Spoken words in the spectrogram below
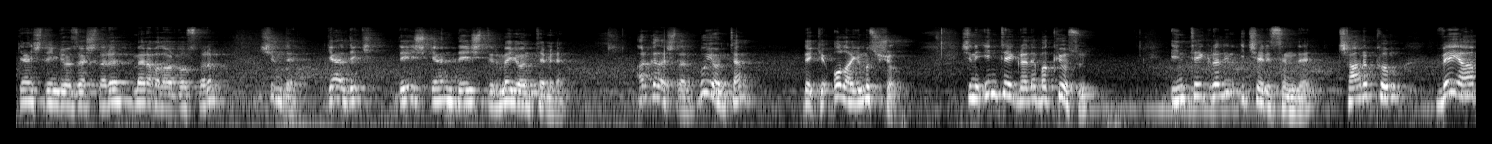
Gençliğin gözyaşları, merhabalar dostlarım. Şimdi geldik değişken değiştirme yöntemine. Arkadaşlar bu yöntemdeki olayımız şu. Şimdi integrale bakıyorsun. İntegralin içerisinde çarpım veya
